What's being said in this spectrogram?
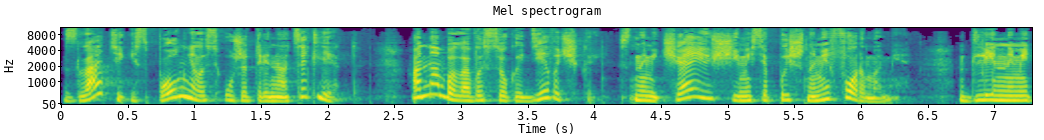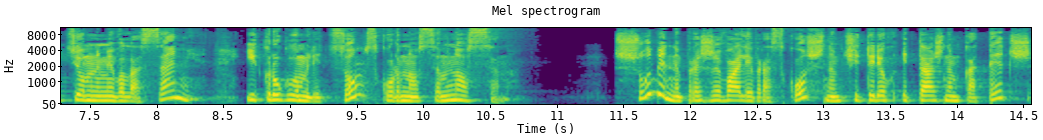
Злате исполнилось уже 13 лет. Она была высокой девочкой с намечающимися пышными формами, длинными темными волосами и круглым лицом с курносым носом. Шубины проживали в роскошном четырехэтажном коттедже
